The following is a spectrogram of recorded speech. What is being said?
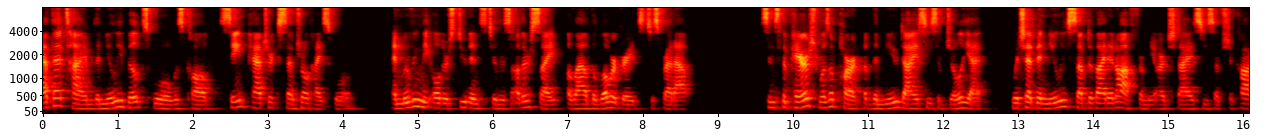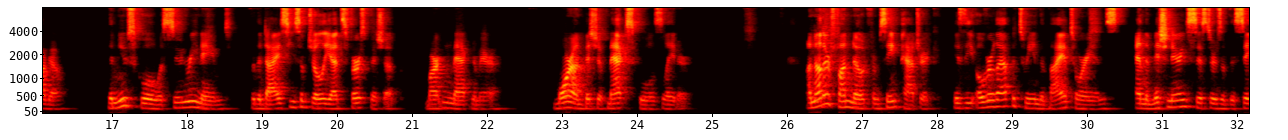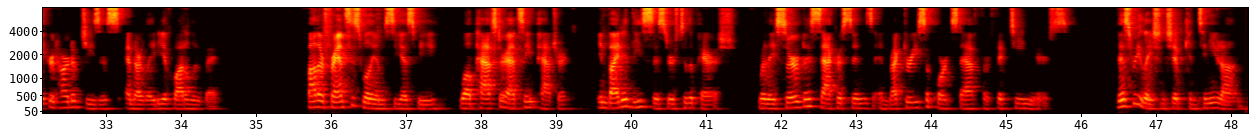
At that time, the newly built school was called St. Patrick's Central High School, and moving the older students to this other site allowed the lower grades to spread out. Since the parish was a part of the new Diocese of Joliet, which had been newly subdivided off from the Archdiocese of Chicago, the new school was soon renamed for the Diocese of Joliet's first bishop, Martin McNamara. More on Bishop Mac's schools later. Another fun note from St. Patrick is the overlap between the Viatorians and the missionary sisters of the Sacred Heart of Jesus and Our Lady of Guadalupe. Father Francis Williams, CSV, while pastor at St. Patrick, invited these sisters to the parish, where they served as sacristans and rectory support staff for 15 years. This relationship continued on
